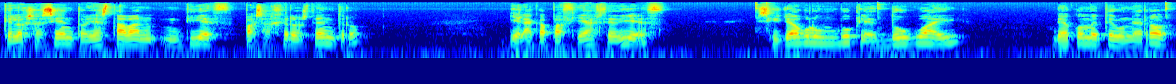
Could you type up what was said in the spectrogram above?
que los asientos ya estaban 10 pasajeros dentro y la capacidad es de 10, si yo hago un bucle do while, voy a cometer un error,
